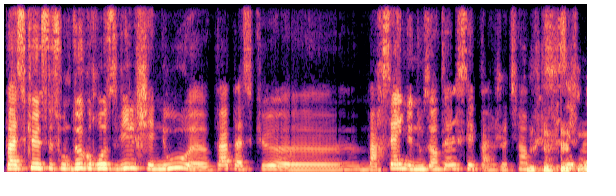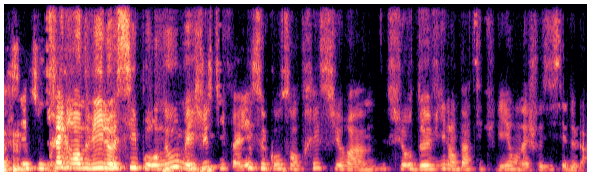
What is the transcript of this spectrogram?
parce que ce sont deux grosses villes chez nous, euh, pas parce que euh, Marseille ne nous intéressait pas. Je tiens à préciser que c'est une très grande ville aussi pour nous, mais juste il fallait se concentrer sur, euh, sur deux villes en particulier. On a choisi ces deux-là.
